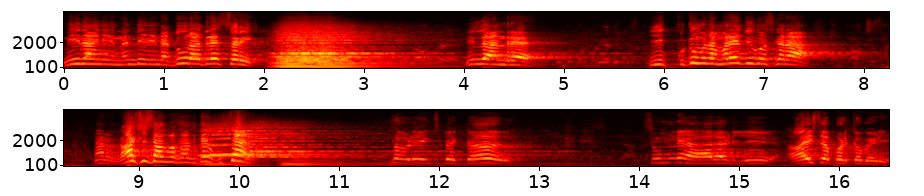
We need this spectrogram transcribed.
ನೀನಾಗಿ ನೀನ್ ನಂದಿನಿಂದ ದೂರ ಆದ್ರೆ ಸರಿ. ಇಲ್ಲ ಅಂದ್ರೆ ಈ ಕುಟುಂಬದ ಮರ್ಯಾದೆಗೋಸ್ಕರ ನಾನು ರಾಕ್ಷಸ ಆಗ್ಬೇಕಾಗುತ್ತೆ ಹುಷಾರ. ನೋಡಿ ಇನ್ಸ್ಪೆಕ್ಟರ್ ಸುಮ್ಮನೆ ಹಾರಾಡಿ ಆಯ್ಸೆ ಪಡ್ಕೋಬೇಡಿ.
